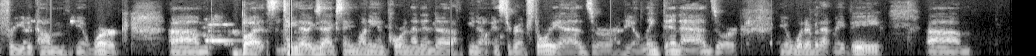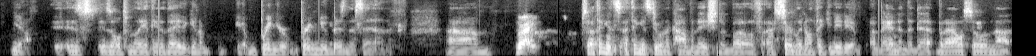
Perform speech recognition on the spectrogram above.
for you to come you know work. Um, but taking that exact same money and pouring that into you know instagram story ads or you know linkedin ads or you know whatever that may be um, you know is is ultimately at the end of the day going to you know bring your bring new business in um, Right. So I think it's I think it's doing a combination of both. I certainly don't think you need to abandon the debt, but I also am not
